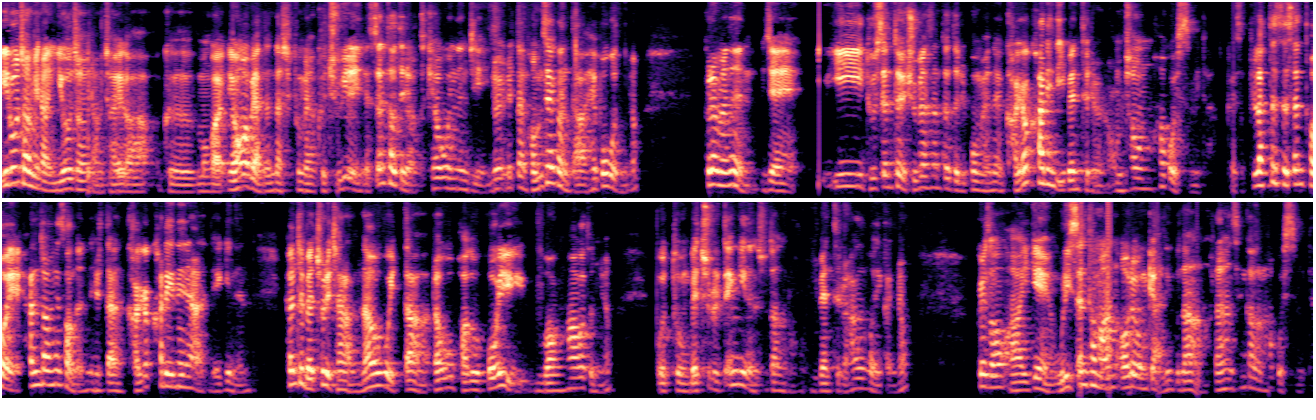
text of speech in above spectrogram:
1호점이랑 2호점이랑 저희가 그 뭔가 영업이 안 된다 싶으면 그 주위에 있는 센터들이 어떻게 하고 있는지를 일단 검색은 다 해보거든요. 그러면은 이제 이 두 센터의 주변 센터들이 보면은 가격 할인 이벤트를 엄청 하고 있습니다. 그래서 필라테스 센터에 한정해서는 일단 가격 할인이라는 얘기는 현재 매출이 잘 안 나오고 있다라고 봐도 거의 무방하거든요. 보통 매출을 땡기는 수단으로 이벤트를 하는 거니까요. 그래서 아 이게 우리 센터만 어려운 게 아니구나라는 생각을 하고 있습니다.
